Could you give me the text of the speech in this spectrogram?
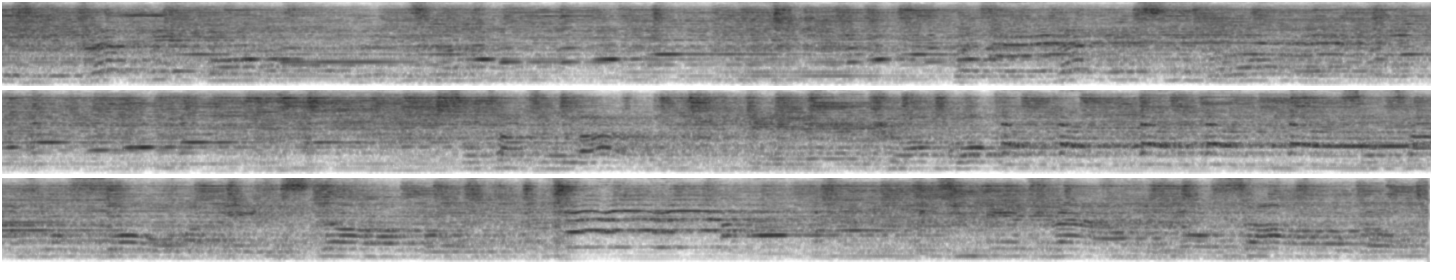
Cause you left me reason But you let me Sometimes your life can crumble. Sometimes your soul makes you stumble. But you can't drown in your sorrow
